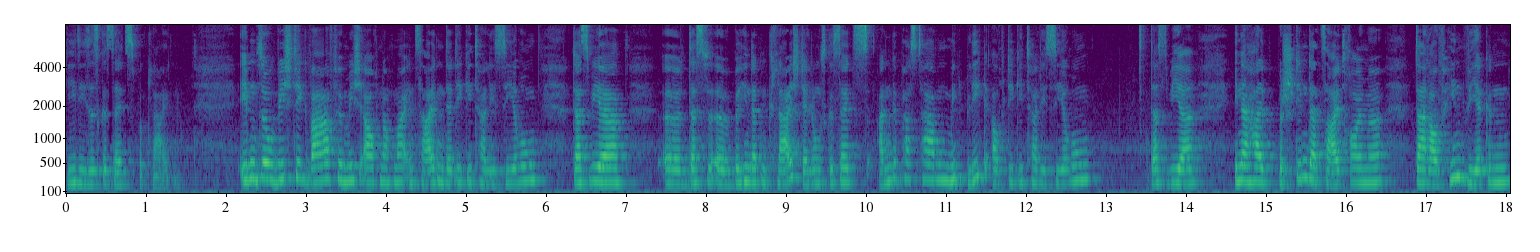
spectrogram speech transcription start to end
die dieses Gesetz begleiten. Ebenso wichtig war für mich auch nochmal in Zeiten der Digitalisierung, dass wir äh, das äh, Behindertengleichstellungsgesetz angepasst haben mit Blick auf Digitalisierung, dass wir innerhalb bestimmter Zeiträume darauf hinwirken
